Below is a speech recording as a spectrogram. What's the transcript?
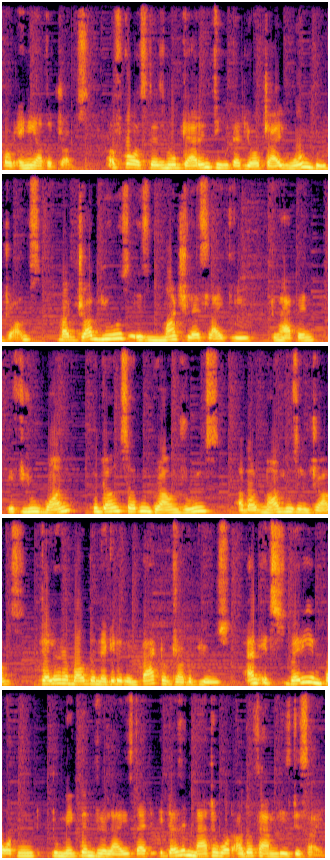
or any other drugs. Of course, there's no guarantee that your child won't do drugs, but drug use is much less likely to happen if you, one, put down certain ground rules about not using drugs, tell her about the negative impact of drug abuse, and it's very important to make them realize that it doesn't matter what other families decide.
